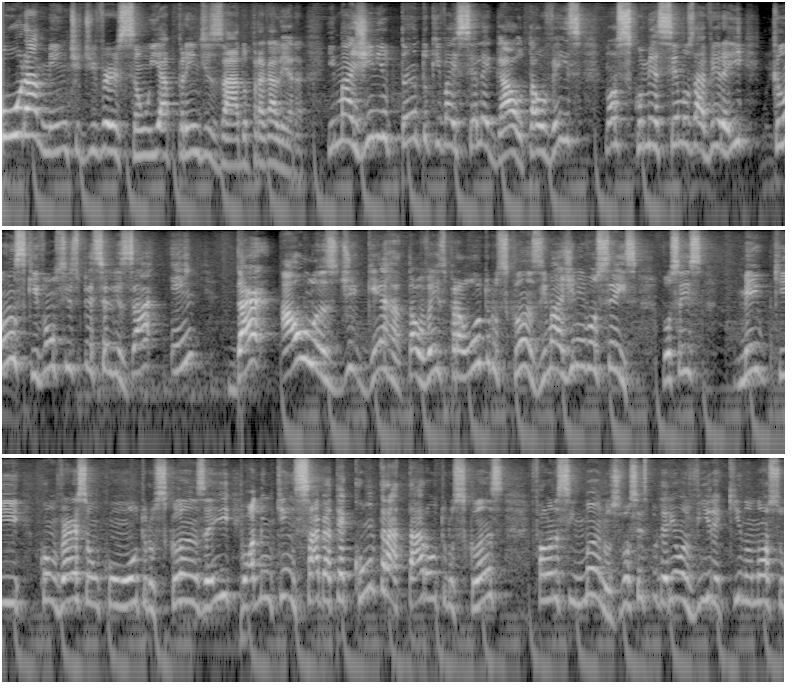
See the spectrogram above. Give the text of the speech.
puramente diversão e aprendizado pra galera. Imagine o tanto que vai ser legal, talvez nós comecemos a ver aí clãs que vão se especializar em dar aulas de guerra, talvez para outros clãs. Imaginem vocês, vocês meio que conversam com outros clãs aí, podem quem sabe até contratar outros clãs, falando assim, manos, vocês poderiam vir aqui no nosso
